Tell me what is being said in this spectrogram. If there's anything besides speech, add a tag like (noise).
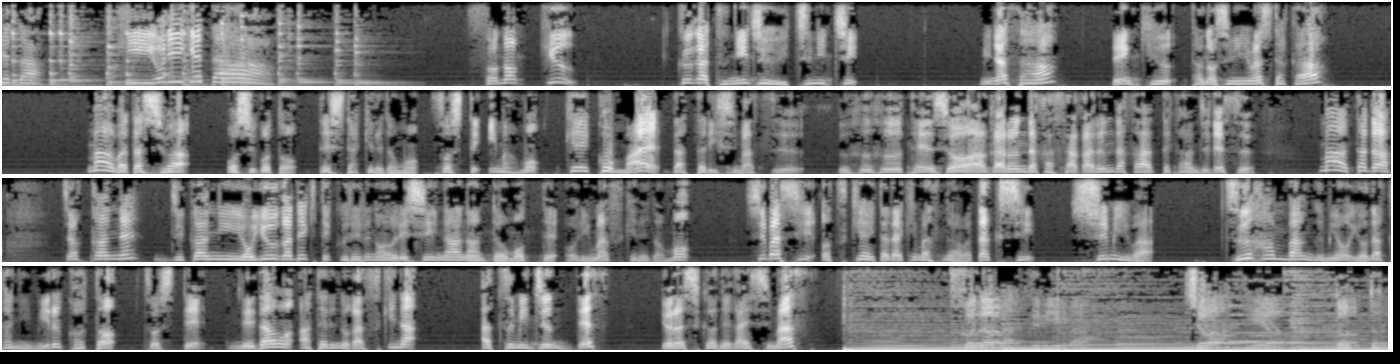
げた、日和げた。その9、9月21日。皆さん、連休楽しみましたか？まあ私はお仕事でしたけれども、そして今も稽古前だったりします。うふふ、テンション上がるんだか下がるんだかって感じです。まあただ、若干ね、時間に余裕ができてくれるのは嬉しいななんて思っておりますけれども、しばしお付き合いいただきますのは私、趣味は通販番組を夜中に見ること、そして値段を当てるのが好きな、厚み純です。よろしくお願いします。この番組は、ちょあへよ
